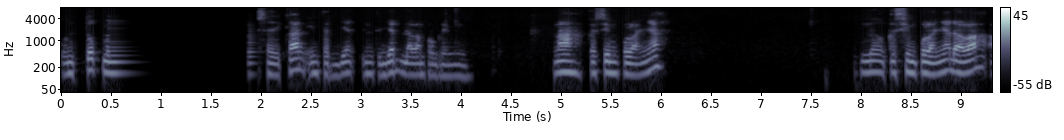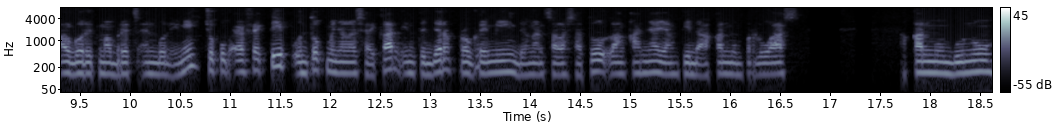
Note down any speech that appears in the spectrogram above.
untuk menyelesaikan integer, integer dalam programming. Nah, kesimpulannya nah, kesimpulannya adalah algoritma branch and bond ini cukup efektif untuk menyelesaikan integer programming dengan salah satu langkahnya yang tidak akan memperluas akan membunuh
